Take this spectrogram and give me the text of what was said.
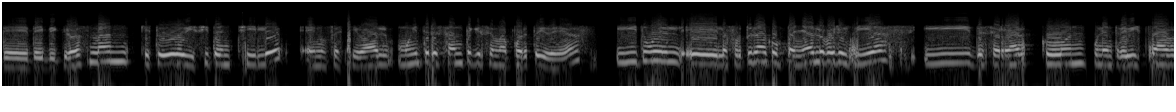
de David Grossman, que estuvo de visita en Chile en un festival muy interesante que se llama Puerto Ideas. Y tuve eh, la fortuna de acompañarlo varios días y de cerrar con una entrevista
